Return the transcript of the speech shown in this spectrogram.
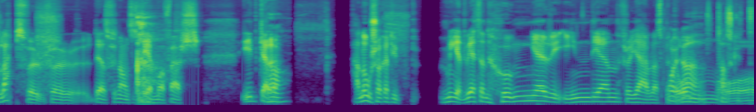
kollaps för, för deras finanssystem och affärsidkare. Ja. Han orsakar typ medveten hunger i Indien för att jävlas med Oj, dem. Och,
